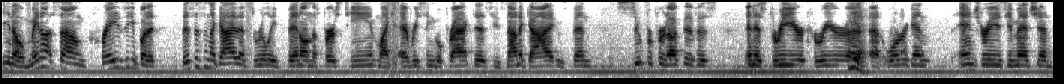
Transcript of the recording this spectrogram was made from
you know, may not sound crazy, but it, this isn't a guy that's really been on the first team like every single practice. He's not a guy who's been super productive his, in his three year career at, yeah. at Oregon. Injuries you mentioned.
